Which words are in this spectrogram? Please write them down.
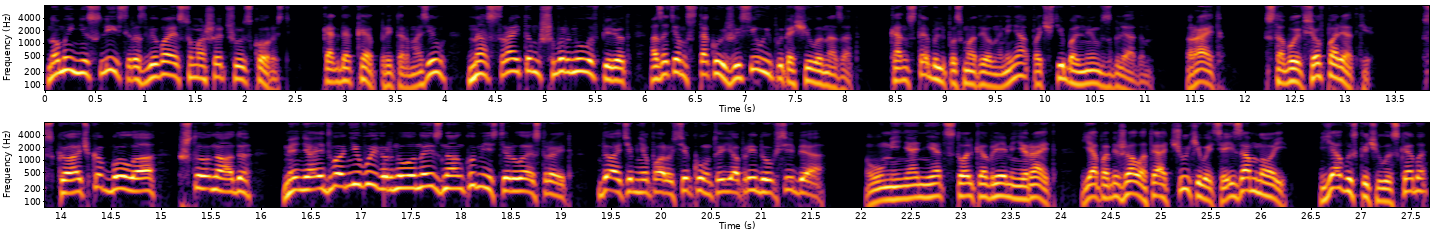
но мы неслись, развивая сумасшедшую скорость. Когда Кэб притормозил, нас с Райтом швырнуло вперед, а затем с такой же силой потащило назад — Констебль посмотрел на меня почти больным взглядом. «Райт, с тобой все в порядке?» «Скачка была, что надо. Меня едва не вывернуло наизнанку, мистер Лестрейд. Дайте мне пару секунд, и я приду в себя». «У меня нет столько времени, Райт. Я побежал, а ты отчухивайся и за мной». Я выскочил из кэба,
